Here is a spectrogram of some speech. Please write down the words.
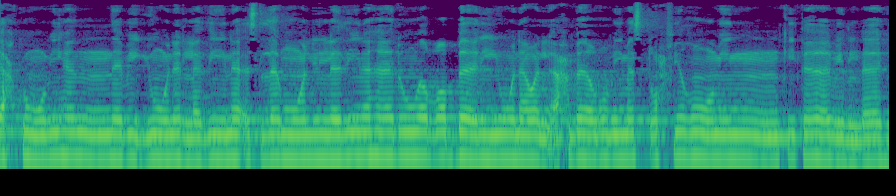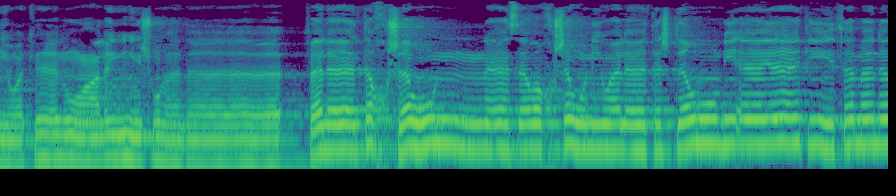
يحكم بها النبيون الذين أسلموا للذين هادوا والربانيون والأحبار بما استحفظوا من كتاب الله وكانوا عليه شهداء. فلا تخشوا الناس واخشوني ولا تشتروا بآياتي ثمنا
